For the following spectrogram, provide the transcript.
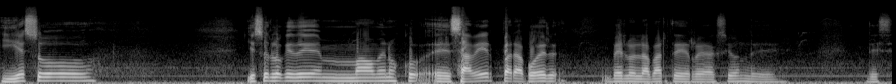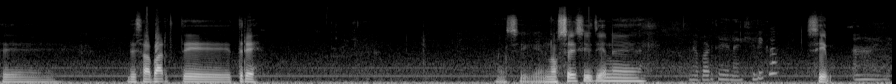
Y eso, y eso es lo que deben más o menos eh, saber para poder verlo en la parte de redacción de, de, ese, de esa parte 3. Así que no sé si tiene, ¿La parte de la Angélica? sí, Ah, ya.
